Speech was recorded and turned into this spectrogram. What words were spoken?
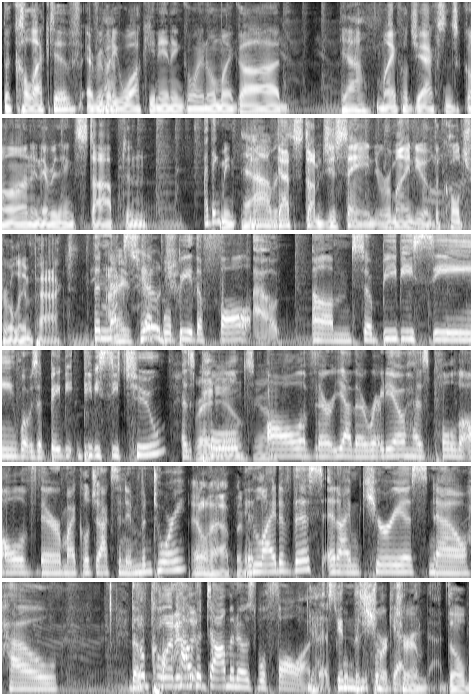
the collective, everybody walking in and going, "Oh my God, yeah. Michael Jackson's gone," and everything stopped. And i think I mean, Yeah, it was- that's I'm just saying to remind you of the cultural impact. the next it's step huge. will be the fallout um, so bbc what was it Baby, bbc 2 has Radio, pulled yeah. all of their yeah their radio has pulled all of their michael jackson inventory It'll happen. in light of this and i'm curious now how the They'll pull it in how the- the, dominoes will fall on this in the people short get term, like that? they'll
